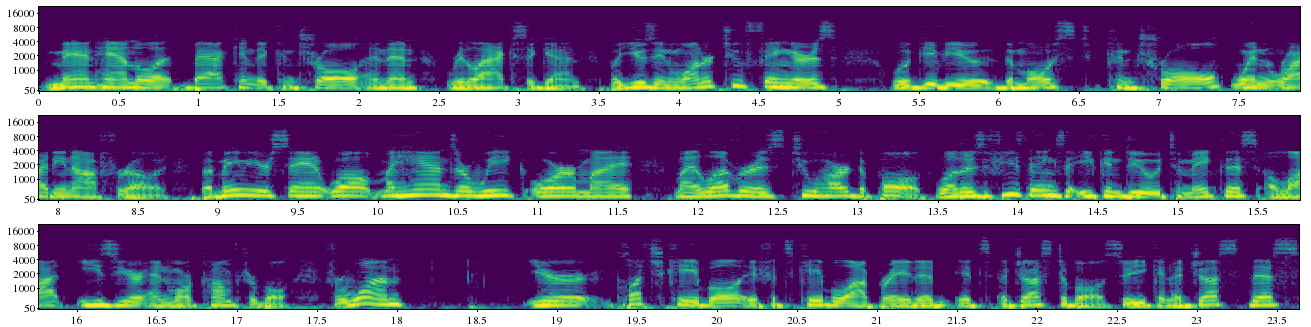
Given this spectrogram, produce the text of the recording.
manhandle it back into control and then relax again. But using one or two fingers will give you the most control when riding off road. But maybe you're saying, well, my hands are weak or my, my lever is too hard to pull. Well, there's a few things that you can do to make this a lot easier and more comfortable. For one, your clutch cable, if it's cable operated, it's adjustable. So you can adjust this,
